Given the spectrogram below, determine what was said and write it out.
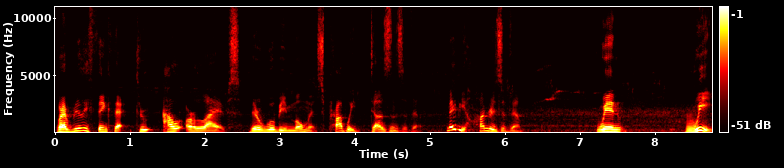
But I really think that throughout our lives there will be moments, probably dozens of them, maybe hundreds of them, when we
